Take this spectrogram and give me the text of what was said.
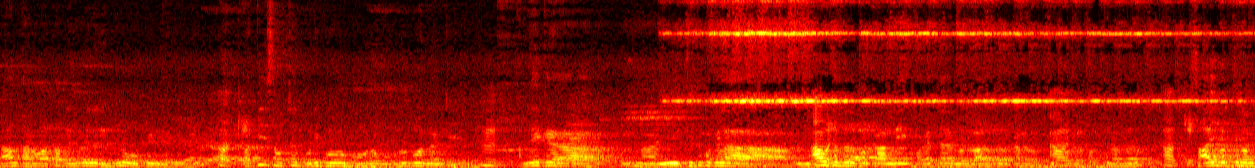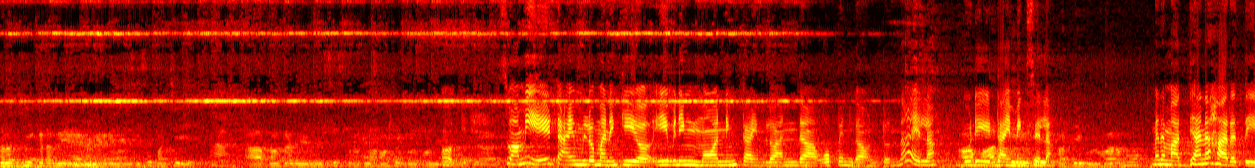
దాని తర్వాత రెండు వేల రెండులో ఓపెన్ జరిగింది. ప్రతి సంవత్సరం గురి పౌ- పౌర- గురు మ్మ్. అనేక ఈ చుట్టుపక్కల ఈ అవును. రామచంద్రపురం కాలనీ మగతారు రామచంద్ర కాలనీ చుట్టుపక్కల భక్తులందరూ ఓకే. సాయి భక్తులందరూ వచ్చి ఇక్కడ వేడుక చేసేసి మంచి ప్రోగ్రామ్ చేసేసి ప్రతి సంవత్సరం గురు. స్వామి ఏ టైంలో మనకి ఈవినింగ్ మార్నింగ్ టైంలో అంద ఓపెన్గా ఉంటుందా? ఎలా? గుడి టైమింగ్స్ ఎలా? ప్రతి గురువారము మన మధ్యాహ్న హారతి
